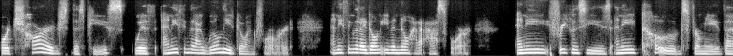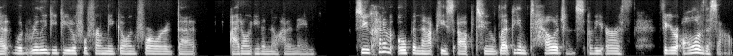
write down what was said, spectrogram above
or charge this piece with anything that I will need going forward, anything that I don't even know how to ask for, any frequencies, any codes for me that would really be beautiful for me going forward that I don't even know how to name. So you kind of open that piece up to let the intelligence of the earth figure all of this out.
